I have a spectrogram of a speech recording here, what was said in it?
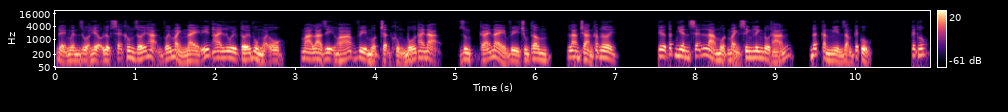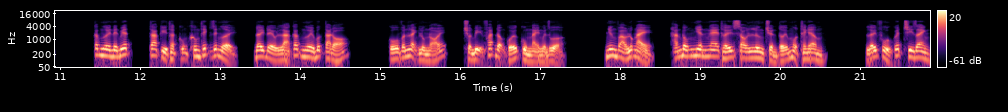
để nguyền rủa hiệu lực sẽ không giới hạn với mảnh này ít hai lui tới vùng ngoại ô, mà là dị hóa vì một trận khủng bố tai nạn, dùng cái này vì trung tâm, lan tràn khắp nơi. Kia tất nhiên sẽ là một mảnh sinh linh đồ thán, đất cằn nghìn dặm kết cục. Kết thúc các ngươi nên biết, ta kỳ thật cũng không thích giết người, đây đều là các ngươi bức ta đó. Cố vấn lạnh lùng nói, chuẩn bị phát động cuối cùng này mượn rủa nhưng vào lúc này, hắn bỗng nhiên nghe thấy sau lưng chuyển tới một thanh âm. Lấy phủ quyết chi danh.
